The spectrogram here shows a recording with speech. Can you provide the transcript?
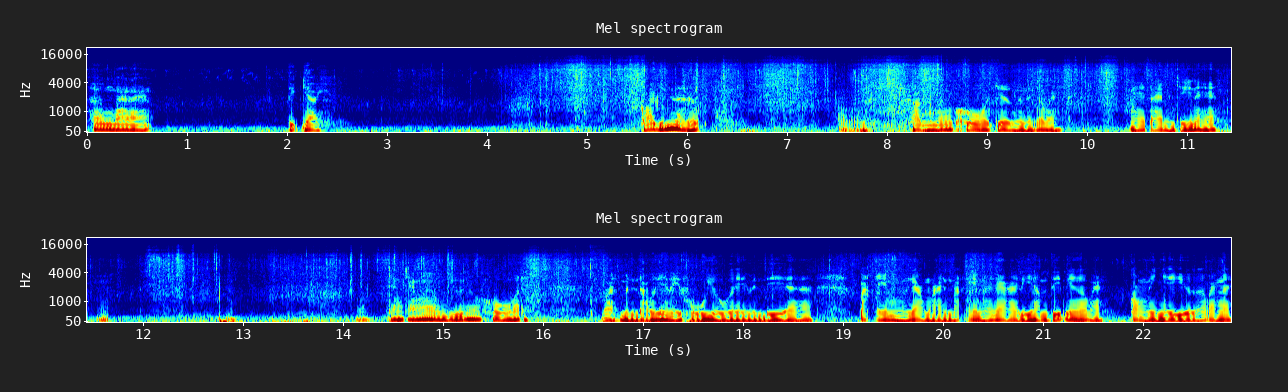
Hơn 3 lạng. Tuyệt vời. Có dính là được. Phần nó khô hết trơn rồi nè các bạn. Ngay tay mình chỉ nè ha trắng bên dưới nó khô hết rồi. Rồi mình đổi cái bẫy phụ vô về mình đi uh, bắt em ra ngoài bắt em nó ra đi thăm tiếp nha các bạn. Con này nhì rồi các bạn ơi.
